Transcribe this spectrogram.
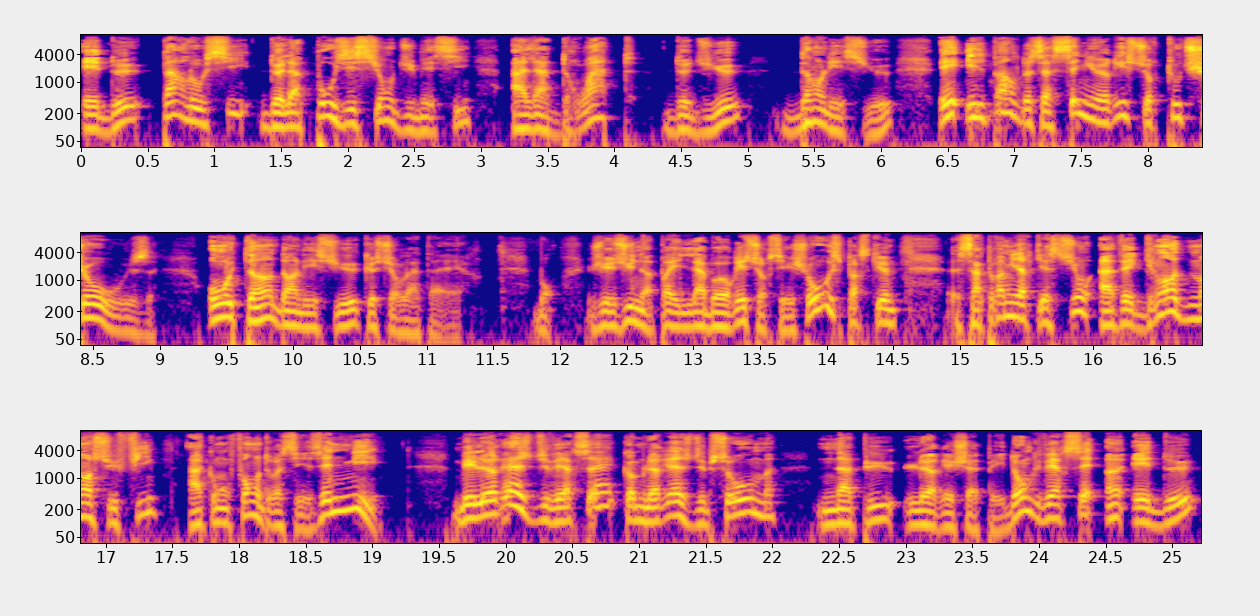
et 2 parle aussi de la position du Messie à la droite de Dieu dans les cieux, et il parle de sa seigneurie sur toutes choses, autant dans les cieux que sur la terre. Bon, Jésus n'a pas élaboré sur ces choses parce que sa première question avait grandement suffi à confondre ses ennemis. Mais le reste du verset, comme le reste du psaume, n'a pu leur échapper. Donc versets 1 et 2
